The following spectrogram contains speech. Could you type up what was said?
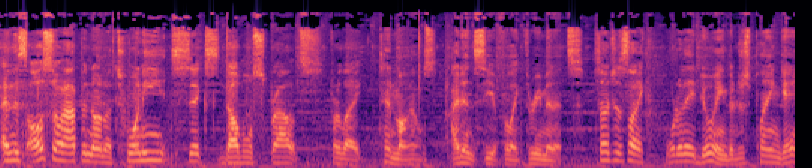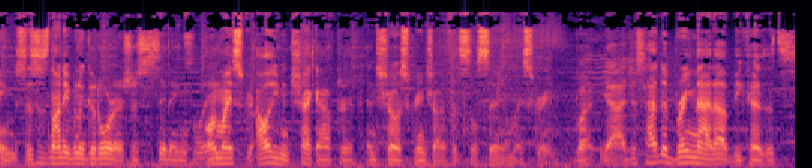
And this also happened on a 26 double sprouts for like 10 miles. I didn't see it for like three minutes. So it's just like, what are they doing? They're just playing games. This is not even a good order. It's just sitting on my screen. I'll even check after and show a screenshot if it's still sitting on my screen. But yeah, I just had to bring that up because it's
